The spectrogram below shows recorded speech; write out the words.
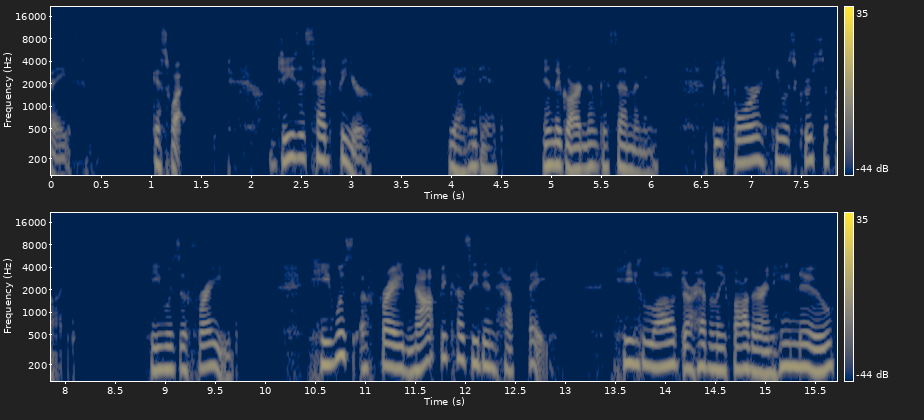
faith. Guess what? Jesus had fear. Yeah, he did. In the Garden of Gethsemane, before he was crucified, he was afraid. He was afraid not because he didn't have faith. He loved our Heavenly Father and he knew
